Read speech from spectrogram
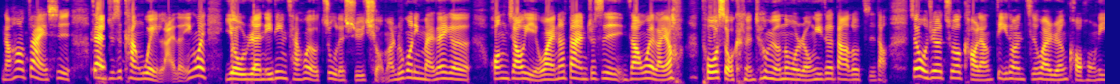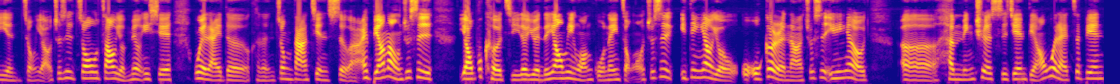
然后再是，再就是看未来了，因为有人一定才会有住的需求嘛。如果你买在一个荒郊野外，那当然就是你知道未来要 脱手可能就没有那么容易，这个大家都知道。所以我觉得除了考量地段之外，人口红利也很重要，就是周遭有没有一些未来的可能重大建设啊？哎，不要那种就是遥不可及的。远的要命王国那一种哦，就是一定要有我我个人啊，就是一定要有呃很明确的时间点，然后未来这边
